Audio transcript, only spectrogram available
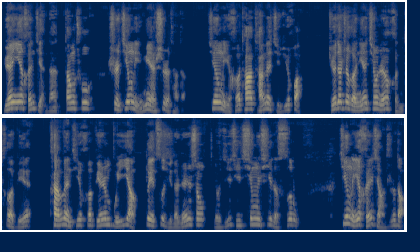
原因很简单，当初是经理面试他的，经理和他谈了几句话，觉得这个年轻人很特别，看问题和别人不一样，对自己的人生有极其清晰的思路。经理很想知道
